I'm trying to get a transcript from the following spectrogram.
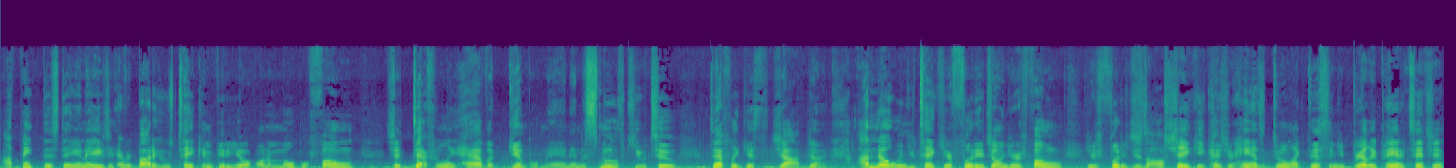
I think this day and age, everybody who's taking video on a mobile phone should definitely have a gimbal, man. And the Smooth Q2 definitely gets the job done. I know when you take your footage on your phone, your footage is all shaky because your hands are doing like this and you're barely paying attention.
